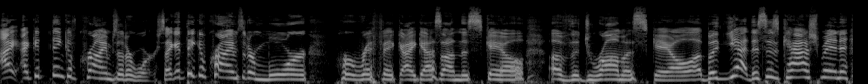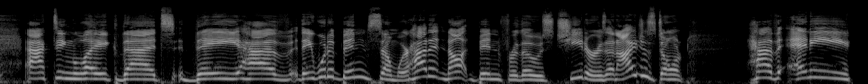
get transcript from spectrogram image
I, I could think of crimes that are worse. I could think of crimes that are more horrific, I guess, on the scale of the drama scale. Uh, But yeah, this is Cashman acting like that they have they would have been somewhere had it not been for those cheaters. And I just don't have any.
